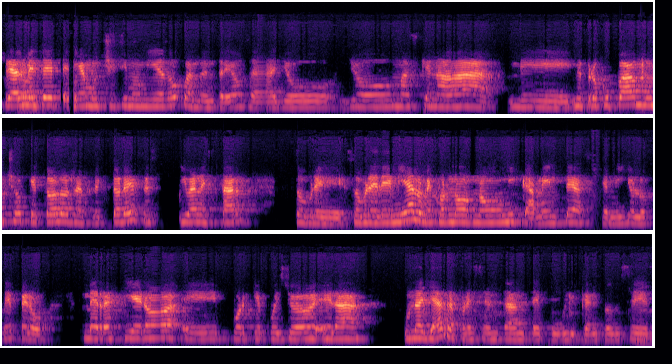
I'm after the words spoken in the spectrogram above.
Realmente tenía muchísimo miedo cuando entré, o sea, yo, yo más que nada me, me preocupaba mucho que todos los reflectores iban a estar sobre, sobre de mí, a lo mejor no, no únicamente hacia mí, yo lo sé, pero me refiero eh, porque pues yo era una ya representante pública, entonces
